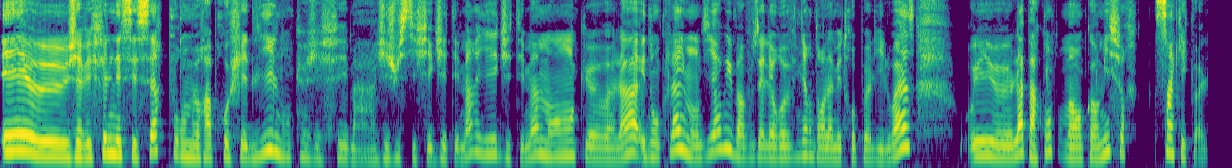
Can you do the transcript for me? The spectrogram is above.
Et euh, j'avais fait le nécessaire pour me rapprocher de l'île, donc euh, j'ai fait, bah, j'ai justifié que j'étais mariée, que j'étais maman, que voilà. Et donc là, ils m'ont dit ah oui, bah, vous allez revenir dans la métropole lilloise. Et euh, là, par contre, on m'a encore mis sur cinq écoles.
